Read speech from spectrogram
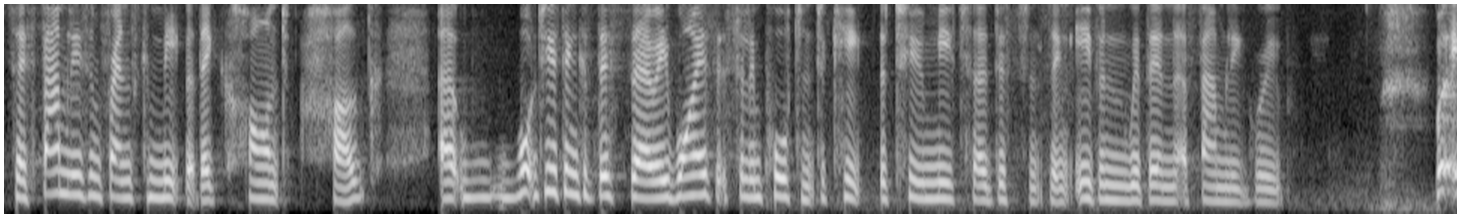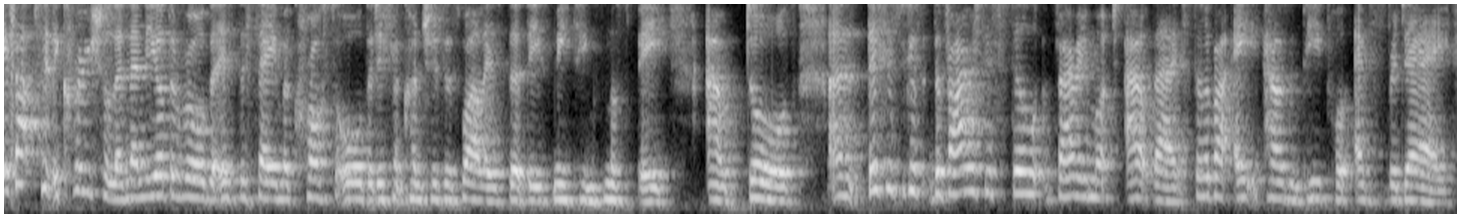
so, families and friends can meet, but they can't hug. Uh, what do you think of this, Zoe? Why is it still important to keep the two metre distancing, even within a family group? Well, it's absolutely crucial. And then the other rule that is the same across all the different countries as well is that these meetings must be outdoors. And this is because the virus is still very much out there. It's still about 8,000 people every day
